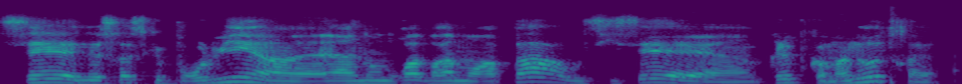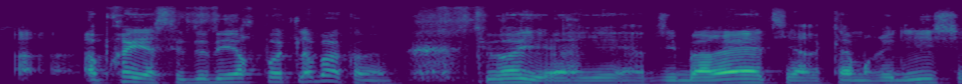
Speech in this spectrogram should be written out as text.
c'est, ne serait-ce que pour lui, un, endroit vraiment à part ou si c'est un club comme un autre. Après, il y a ses deux meilleurs potes là-bas, quand même. tu vois, il y a, il. Barrett, il y a Cam Reddish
